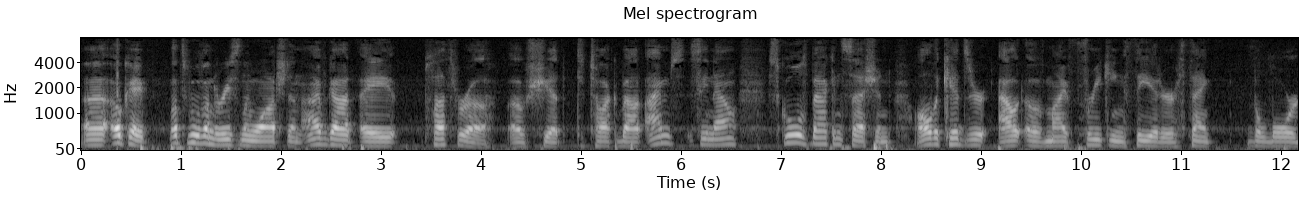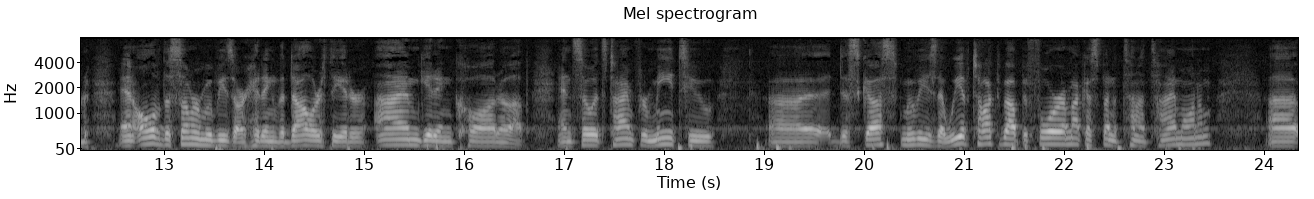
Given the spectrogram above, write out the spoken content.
Uh, okay, let's move on to recently watched, and I've got a plethora of shit to talk about. I'm see now, school's back in session. All the kids are out of my freaking theater. Thank the Lord. And all of the summer movies are hitting the dollar theater. I'm getting caught up, and so it's time for me to uh, discuss movies that we have talked about before. I'm not going to spend a ton of time on them, uh,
